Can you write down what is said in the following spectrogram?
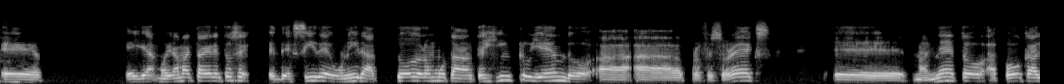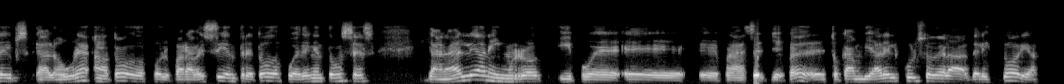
eh, ella, Moira McTaggart entonces decide unir a todos los mutantes, incluyendo a, a Profesor X, eh, Magneto, Apocalypse, a los une a todos para ver si entre todos pueden entonces ganarle a Nimrod y pues, eh, eh, pues hacer, pues, esto, cambiar el curso de la, de la historia.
